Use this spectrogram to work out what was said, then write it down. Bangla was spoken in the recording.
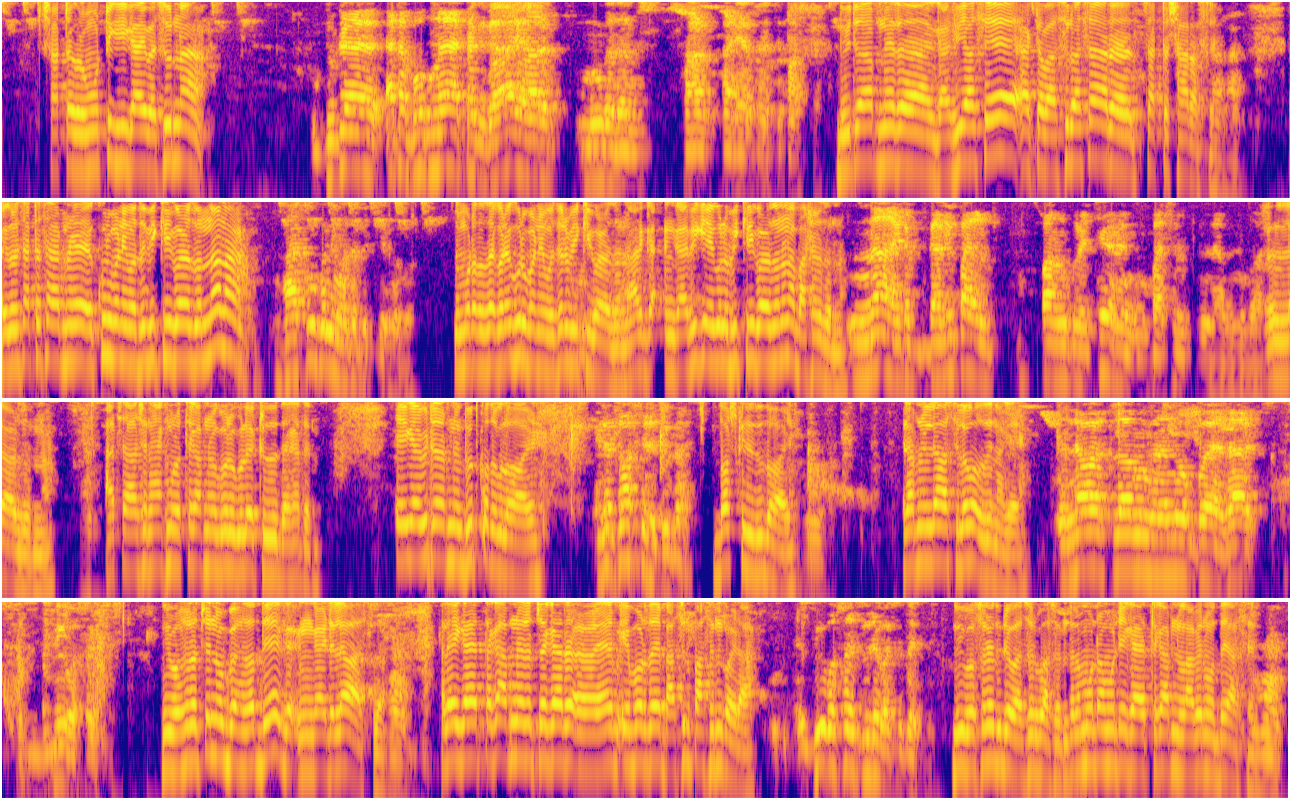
ষাটটা গরু মোটটি কি গায়ে বাছুর না? দুটা একটা গায়ে আর দুইটা আপনার গাভী আছে একটা বাছুর আছে আর চারটা সার আছে। হ্যাঁ এগুলো চারটা সার আপনার কুরবানির মধ্যে বিক্রি করার জন্য না? হ্যাঁ কোম্পানির মধ্যে বিক্রি করব। মোটা দাদা করে কুরবানির মধ্যে বিক্রি করার জন্য। আর গাভী কি এগুলো বিক্রি করার জন্য না বাসার জন্য? না এটা গাভি পালন পালন করেছে বাছুর নেওয়ার জন্য। আচ্ছা আসেন এক মুহূর্ত থেকে আপনার গরুগুলো একটু দুধ দেখাতেন। এই গাভীটার আপনি দুধ কতগুলো হয়? এটা দশ কেজি দুধ হয়। দশ কেজি দুধ হয়। এটা আপনি নেওয়া ছিল কতদিন আগে? নেওয়া আসলাম নব্বই হাজার দুই বছর। দুই বছর হচ্ছে নব্বই হাজার দিয়ে গাড়িটা নেওয়া আসলো। হ্যাঁ। তাহলে এই গায়ের থেকে আপনার হচ্ছে এ পর্যায়ে বাছুর পাচ্ছেন কয়টা? দুই বছর দুধে বাছুর দুই বছরে দুটো বাছুর পাচ্ছেন। তাহলে মোটামুটি গায়ের থেকে আপনি লাভের মধ্যে আছেন। হ্যাঁ।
